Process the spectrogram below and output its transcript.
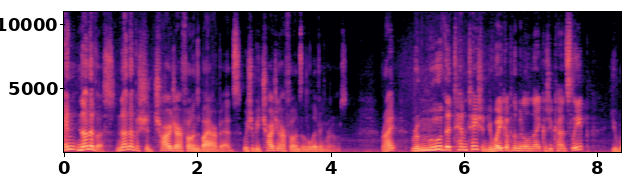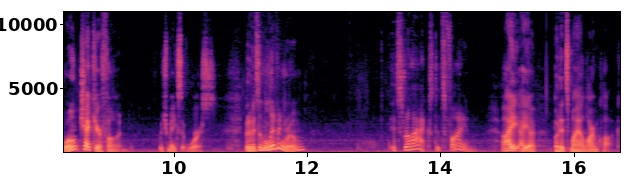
and none of us, none of us should charge our phones by our beds. We should be charging our phones in the living rooms, right? Remove the temptation. You wake up in the middle of the night because you can't sleep, you won't check your phone, which makes it worse. But if it's in the living room, it's relaxed, it's fine. I, I uh, but it's my alarm clock.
